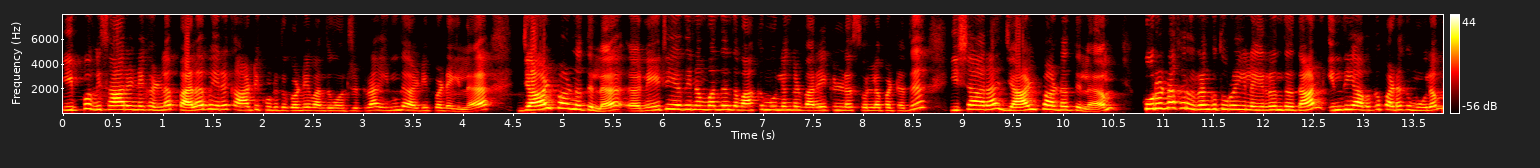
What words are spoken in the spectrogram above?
இப்ப விசாரணைகள்ல பல பேரை காட்டி கொடுத்து கொண்டே வந்து கொண்டிருக்கிறார். இந்த அடிப்படையில யாழ்ப்பாணத்துல நேற்றைய தினம் வந்து இந்த வாக்குமூலங்கள் வரைக்குள்ள சொல்லப்பட்டது. இஷாரா யாழ்ப்பாணத்துல குருநகர் இறங்குதுறையில இருந்துதான் இந்தியாவுக்கு படகு மூலம்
